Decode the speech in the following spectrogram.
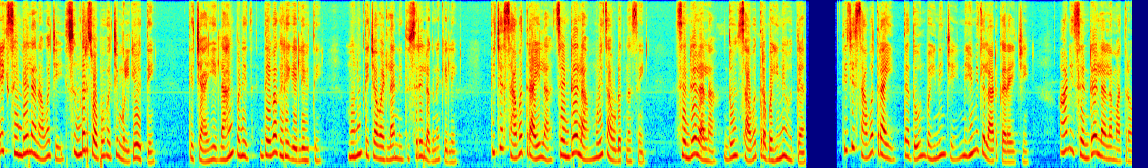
एक सिंड्रेला नावाची सुंदर स्वभावाची मुलगी होती. तिची आई लहानपणीच देवाघरी गेली होती. म्हणून तिच्या वडिलांनी दुसरे लग्न केले. तिच्या सावत्र आईला सिंड्रेला मुळीच आवडत नसे. सिंड्रेलाला दोन सावत्र बहिणी होत्या. तिची सावत्र आई त्या दोन बहिणींचे नेहमीच लाड करायची आणि सिंड्रेलाला मात्र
